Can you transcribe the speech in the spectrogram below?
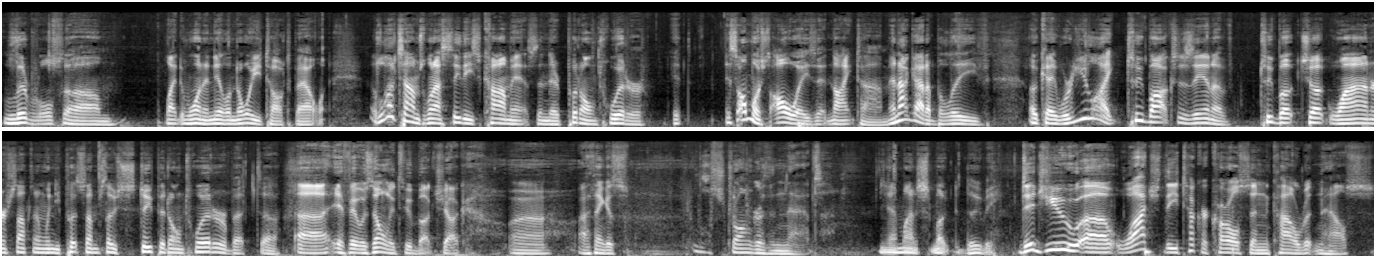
liberals, um, like the one in Illinois you talked about, a lot of times when I see these comments and they're put on Twitter, it it's almost always at nighttime, and I got to believe, okay, were you like two boxes in of two buck chuck wine or something when you put something so stupid on Twitter? But uh, Uh, if it was only two buck chuck, uh, I think it's a little stronger than that. yeah, I might have smoked a doobie. Did you uh, watch the Tucker Carlson Kyle Rittenhouse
